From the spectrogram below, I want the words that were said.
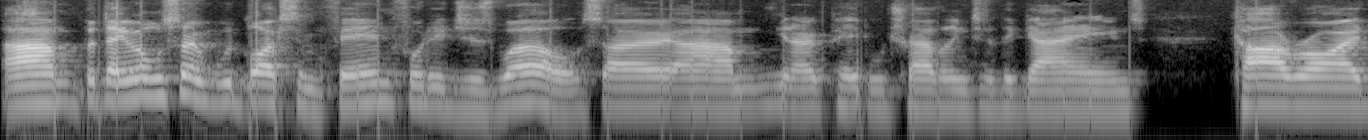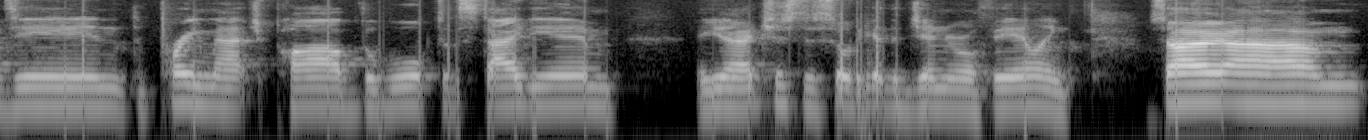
Um, but they also would like some fan footage as well. So, um, you know, people traveling to the games, car rides in, the pre match pub, the walk to the stadium, you know, just to sort of get the general feeling. So, um,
